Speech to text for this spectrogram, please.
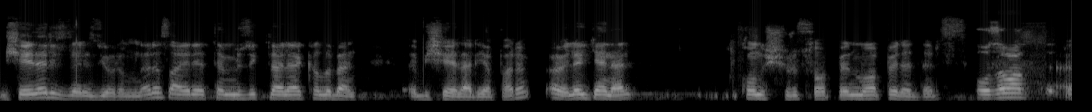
bir şeyler izleriz, yorumlarız. Ayrıca müzikle alakalı ben e, bir şeyler yaparım. Öyle genel konuşuruz, sohbet muhabbet ederiz. O zaman e,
